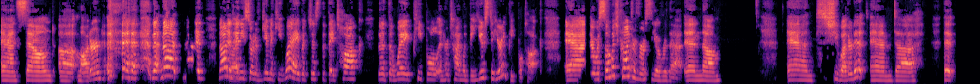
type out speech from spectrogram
and sound uh, modern not not not in, not in right. any sort of gimmicky way but just that they talk that the way people in her time would be used to hearing people talk. And there was so much controversy over that. And um and she weathered it. And uh that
